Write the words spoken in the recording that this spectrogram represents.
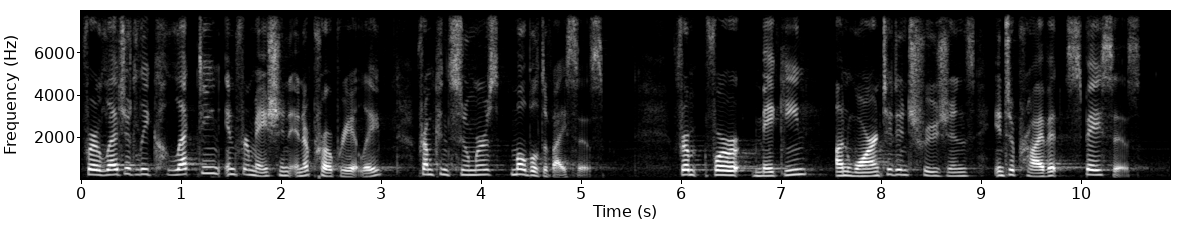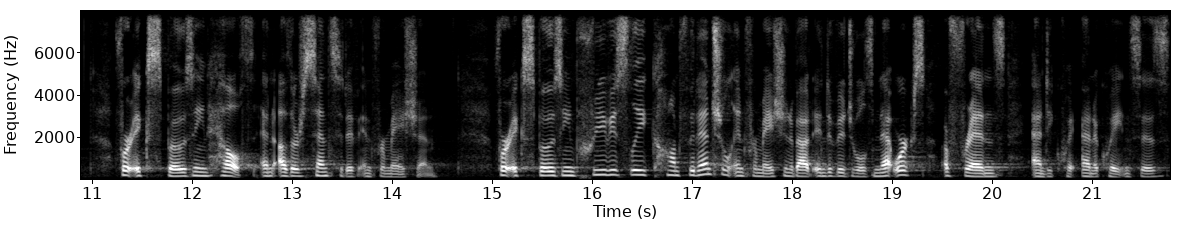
for allegedly collecting information inappropriately from consumers' mobile devices, from, for making unwarranted intrusions into private spaces, for exposing health and other sensitive information, for exposing previously confidential information about individuals' networks of friends and, and acquaintances,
